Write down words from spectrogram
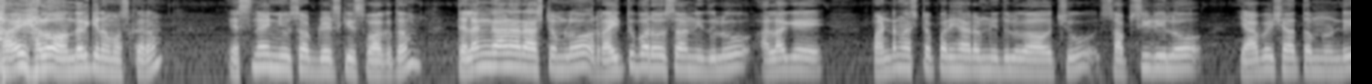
హాయ్ హలో అందరికీ నమస్కారం. ఎస్ నైన్ న్యూస్ అప్డేట్స్కి స్వాగతం. తెలంగాణ రాష్ట్రంలో రైతు భరోసా నిధులు అలాగే పంట నష్టపరిహారం నిధులు కావచ్చు సబ్సిడీలో యాభై శాతం నుండి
